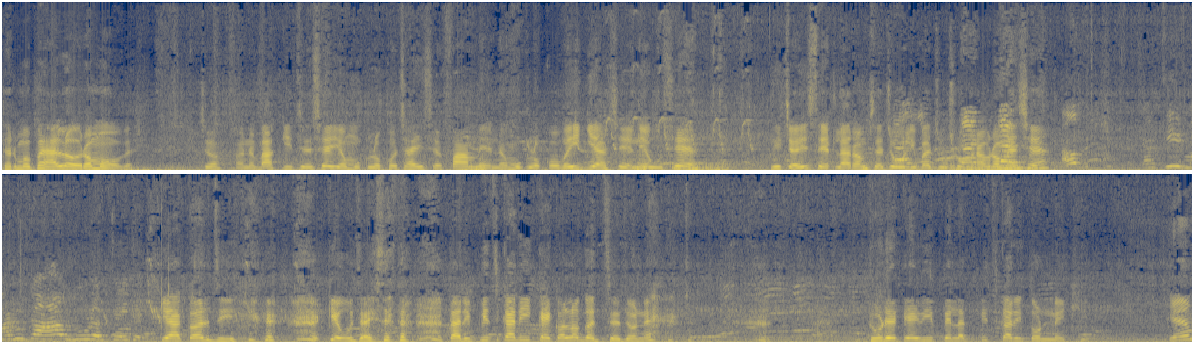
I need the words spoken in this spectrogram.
ધર્મભાઈ, હાલો, રમો હવે. જો, અને બાકી જે છે એ અમુક લોકો જાય છે ફામે ને અમુક લોકો વહી ગયા છે ને એવું છે. નીચે હશે એટલા રમશે. જો ઓલી બાજુ છોકરાઓ રમે છે. ક્યાં કરજી? કેવું જાય છે? તારી પિચકારી કંઈક અલગ જ છે જો ને ધૂળે આવી, પેલા પિચકારી તોડ નાખી. કેમ?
